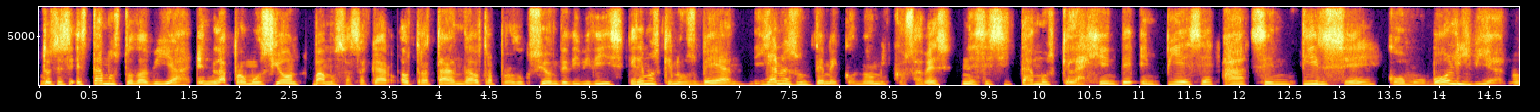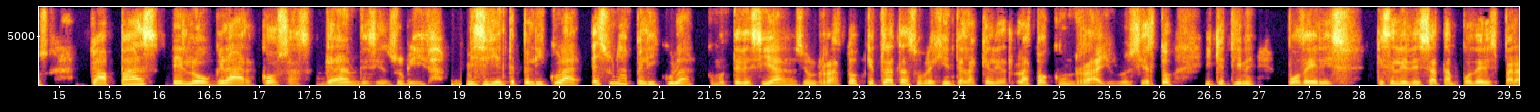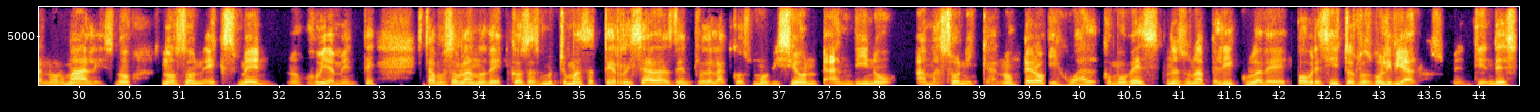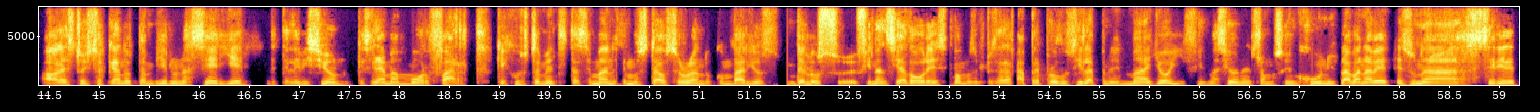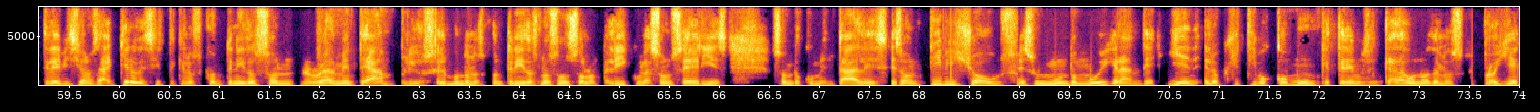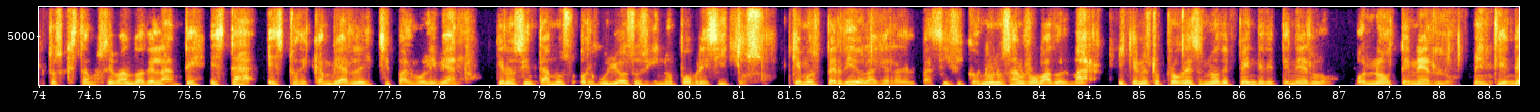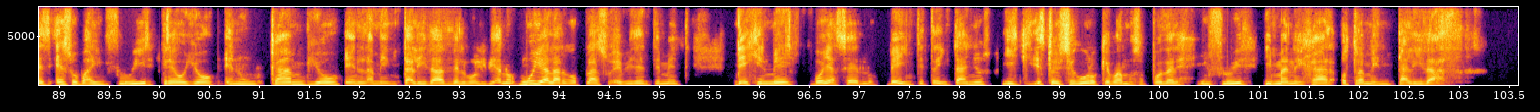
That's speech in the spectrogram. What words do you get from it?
Entonces, estamos todavía en la promoción, vamos a sacar otra tanda, otra producción de DVDs, queremos que nos vean, ya no es un tema económico, ¿sabes? Necesitamos que la gente empiece a sentirse como bolivianos capaz de lograr cosas grandes en su vida. Mi siguiente película es una película, como te decía hace un rato, que trata sobre gente a la que le, la toca un rayo, ¿no es cierto? Y que tiene poderes, que se le desatan poderes paranormales, ¿no? No son X-Men, ¿no? Obviamente, estamos hablando de cosas mucho más aterrizadas dentro de la cosmovisión andino amazónica, ¿no? Pero igual, como ves, no es una película de pobrecitos los bolivianos, ¿me entiendes? Ahora estoy sacando también una serie de televisión que se llama Morfart, que justamente esta semana hemos estado cerrando con varios de los eh, financiadores. Vamos a empezar a preproducirla en mayo y filmación entramos en junio. La van a ver. Es una serie de televisión. O sea, quiero decirte que los contenidos son realmente amplios. El mundo de los contenidos no son solo películas, son series, son documentales, son TV shows. Es un mundo muy grande y en el objetivo común que tenemos en cada uno de los proyectos que estamos llevando adelante está esto de cambiarle el chip al boliviano, que nos sintamos orgullosos y no pobrecitos, que hemos perdido la guerra del Pacífico, no nos han robado el mar. Y que nuestro progreso no depende de tenerlo o no tenerlo, ¿me entiendes? Eso va a influir, creo yo, en un cambio en la mentalidad del boliviano, muy a largo plazo, evidentemente. Déjenme, voy a hacerlo 20, 30 años y estoy seguro que vamos a poder influir y manejar otra mentalidad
